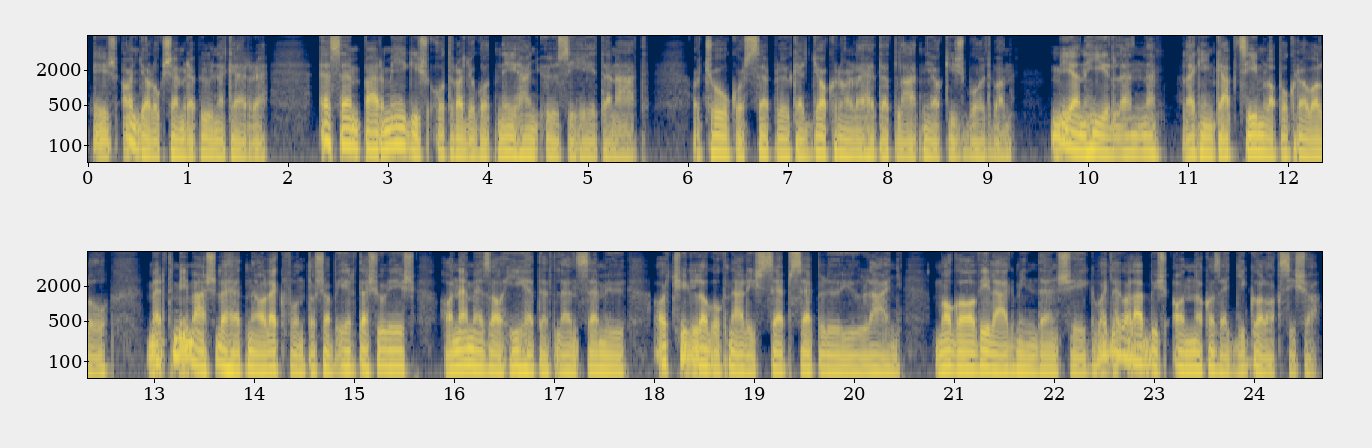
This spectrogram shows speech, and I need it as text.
és angyalok sem repülnek erre. Eszempár mégis ott ragyogott néhány őszi héten át. A csókos szeplőket gyakran lehetett látni a kisboltban. Milyen hír lenne, leginkább címlapokra való, mert mi más lehetne a legfontosabb értesülés, ha nem ez a hihetetlen szemű, a csillagoknál is szebb szeplőjű lány, maga a világ mindenség, vagy legalábbis annak az egyik galaxisa.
